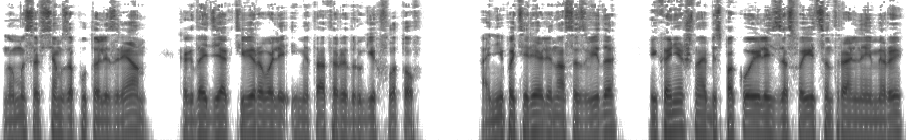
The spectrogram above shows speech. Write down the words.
но мы совсем запутали Зриан, когда деактивировали имитаторы других флотов. Они потеряли нас из вида и, конечно, обеспокоились за свои центральные миры,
